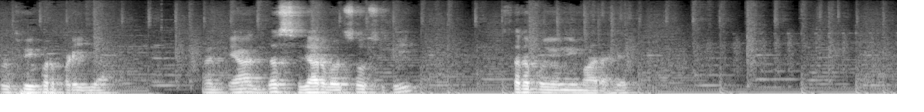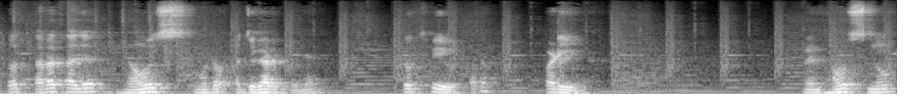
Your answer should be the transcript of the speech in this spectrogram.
પૃથ્વી પર પડી જા અને ત્યાં દસ હજાર વર્ષો સુધી સર્પયોનીમાં રહે તો તરત જ નહુસ મોટો અજગર થઈને પૃથ્વી ઉપર પડી ગયો અને નહુસનું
